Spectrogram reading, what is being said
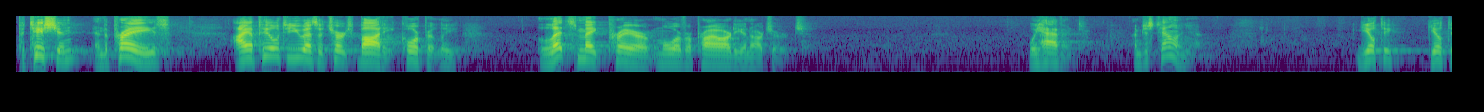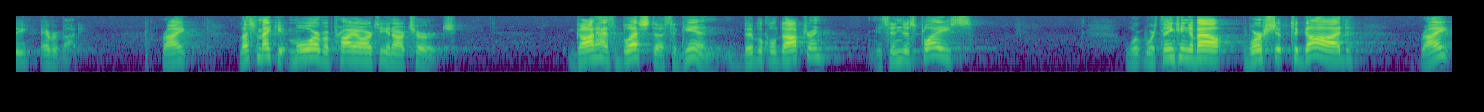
petition and the praise, I appeal to you as a church body, corporately, let's make prayer more of a priority in our church. We haven't. I'm just telling you. Guilty, guilty, everybody. Right? Let's make it more of a priority in our church. God has blessed us. Again, biblical doctrine, it's in this place. We're thinking about worship to God, right?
